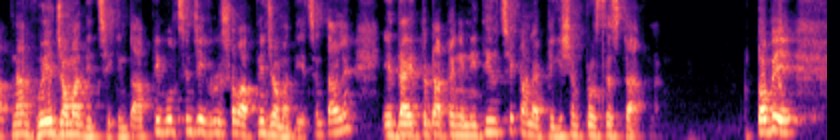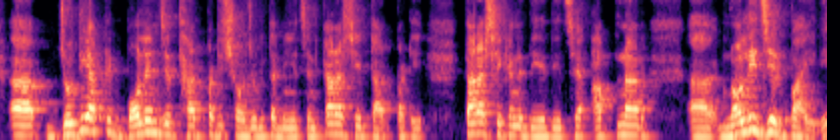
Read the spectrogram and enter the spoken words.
আপনার হয়ে জমা দিচ্ছে, কিন্তু আপনি বলছেন যে এগুলো সব আপনি জমা দিয়েছেন, তাহলে এই দায়িত্বটা আপনাকে নিতে হচ্ছে, কারণ অ্যাপ্লিকেশন প্রসেসটা আপনার। তবে যদি আপনি বলেন যে থার্ড পার্টি সহযোগিতা নিয়েছেন, কারা সেই থার্ড পার্টি তারা সেখানে দিয়ে দিয়েছে। আপনার নলেজের বাইরে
